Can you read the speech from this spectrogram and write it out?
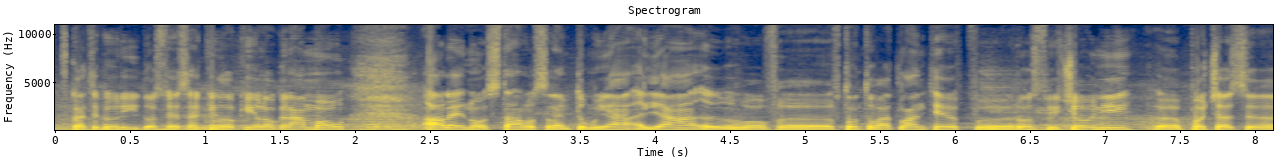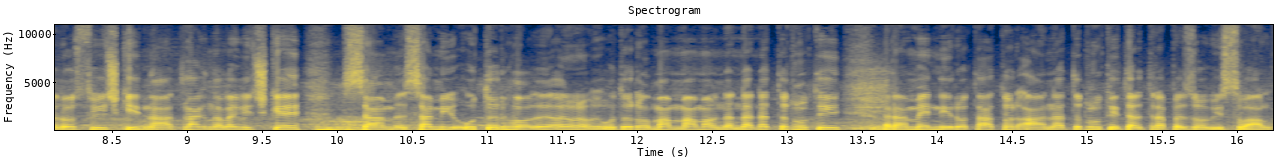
v kategórii do 110 kg, ale no, stálo sa len tomu. Ja, ja e, v, v tomto Atlante v rozcvičovni počas rozcvičky na tlak na levičke sa, sa mi utrhol, e, no, utrhol mám, mám na, na, natrhnutý ramenný rotátor a natrhnutý tra, trapezový sval.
